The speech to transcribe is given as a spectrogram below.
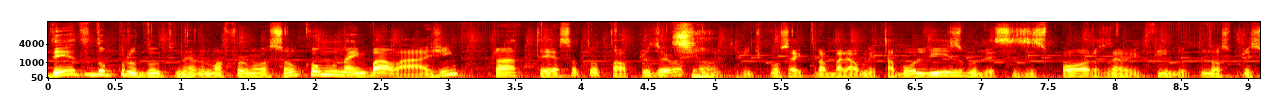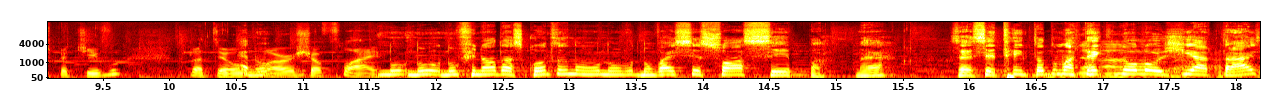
dentro do produto, né, numa formulação como na embalagem, para ter essa total preservação. Então, a gente consegue trabalhar o metabolismo desses esporos, né, enfim, do nosso princípio ativo, para ter um é, no, maior shelf life. No, no, no, final das contas, não, não, não vai ser só a cepa, né? Você tem toda uma tecnologia atrás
